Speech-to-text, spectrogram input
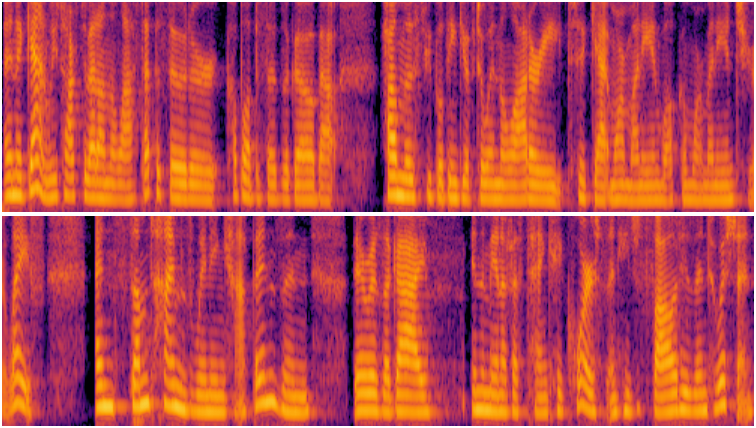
And again, we talked about on the last episode or a couple episodes ago about how most people think you have to win the lottery to get more money and welcome more money into your life. And sometimes winning happens. And there was a guy in the Manifest 10K course, and he just followed his intuition.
